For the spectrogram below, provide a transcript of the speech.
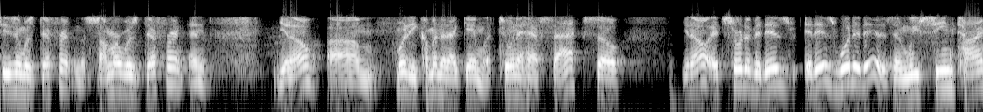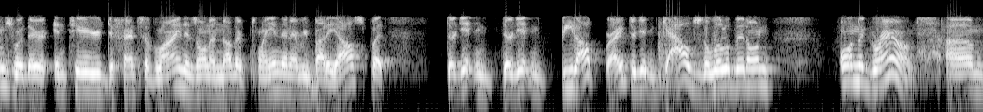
season was different, and the summer was different, and you know, um, what did he come into that game with? Two and a half sacks. So, you know, it's sort of it is it is what it is, and we've seen times where their interior defensive line is on another plane than everybody else, but they're getting they're getting beat up, right? They're getting gouged a little bit on on the ground, um,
